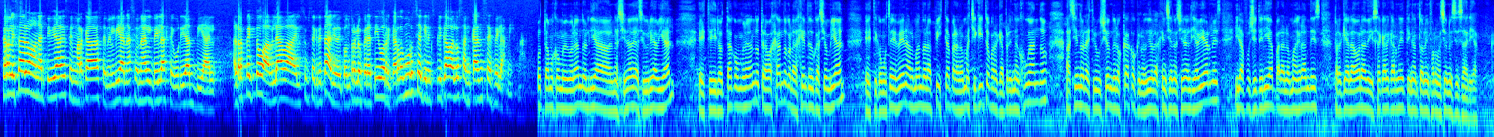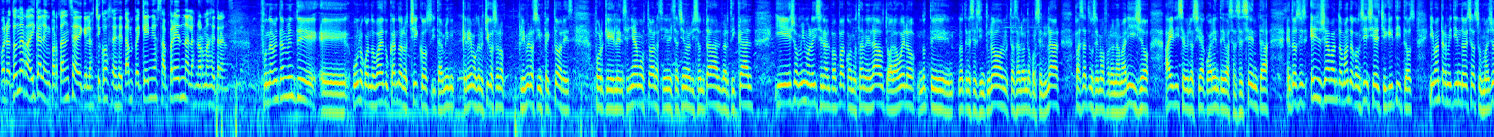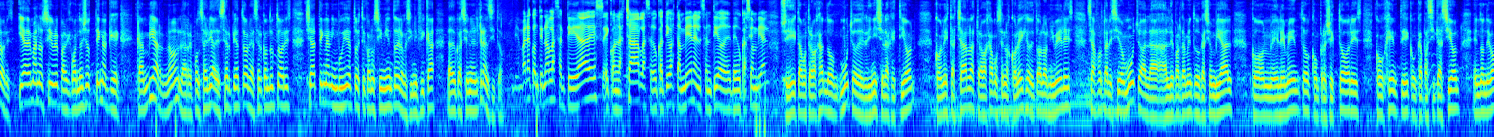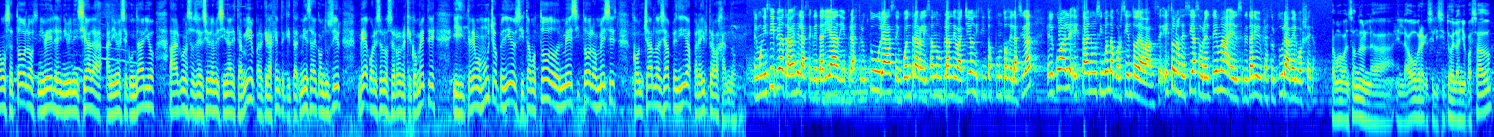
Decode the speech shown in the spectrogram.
Se realizaron actividades enmarcadas en el Día Nacional de la Seguridad Vial. Al respecto hablaba el subsecretario de Control Operativo Ricardo Murcia, quien explicaba los alcances de las mismas. Estamos conmemorando el Día Nacional de la Seguridad Vial este, y lo está conmemorando trabajando con la gente de educación vial, este, como ustedes ven, armando la pista para los más chiquitos para que aprendan jugando, haciendo la distribución de los cascos que nos dio la Agencia Nacional el día viernes y la folletería para los más grandes para que a la hora de sacar el carnet tengan toda la información necesaria. Bueno, ¿dónde radica la importancia de que los chicos desde tan pequeños aprendan las normas de tránsito? Fundamentalmente, eh, uno cuando va educando a los chicos, y también creemos que los chicos son los primeros inspectores, porque le enseñamos toda la señalización horizontal, vertical, y ellos mismos le dicen al papá cuando están en el auto, al abuelo, no, te, no tenés el cinturón, estás hablando por celular, pasaste un semáforo en amarillo, ahí dice velocidad 40 y vas a 60. Entonces ellos ya van tomando conciencia de chiquititos y van transmitiendo eso a sus mayores. Y además nos sirve para que cuando ellos tengan que cambiar ¿no? la responsabilidad de ser peatones, hacer superconductores, ya tengan imbuido todo este conocimiento de lo que significa la educación en el tránsito. Bien, ¿van a continuar las actividades eh, con las charlas educativas también en el sentido de, educación vial? Sí, estamos trabajando mucho desde el inicio de la gestión con estas charlas, trabajamos en los colegios de todos los niveles, se ha fortalecido mucho al Departamento de Educación Vial con elementos, con proyectores, con gente, con capacitación, en donde vamos a todos los niveles, de nivel inicial a, nivel secundario, a algunas asociaciones vecinales también, para que la gente que también sabe conducir vea cuáles son los errores que comete y tenemos muchos pedidos y estamos todo el mes y todos los meses con charlas ya pedidas para ir trabajando. El municipio, a través de la Secretaría de Infraestructura, se encuentra realizando un plan de bacheo en distintos puntos de la ciudad, el cual está en un 50% de avance. Esto nos decía sobre el tema el secretario de Infraestructura, Abel Bollero. Estamos avanzando en la, obra que se licitó el año pasado,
